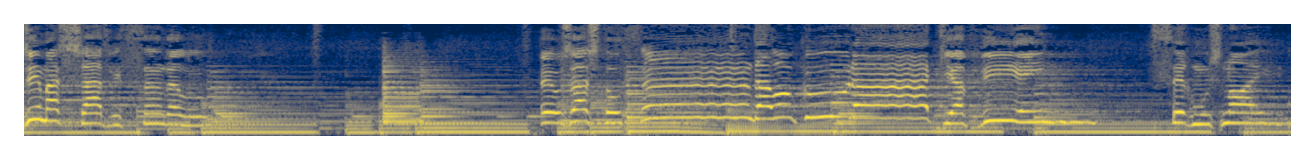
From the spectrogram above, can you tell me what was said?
de machado e sândalo. Eu já estou sã da loucura que havia em sermos nós.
